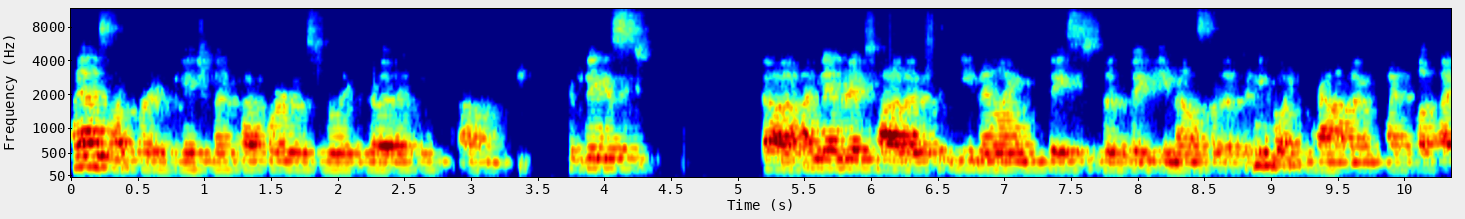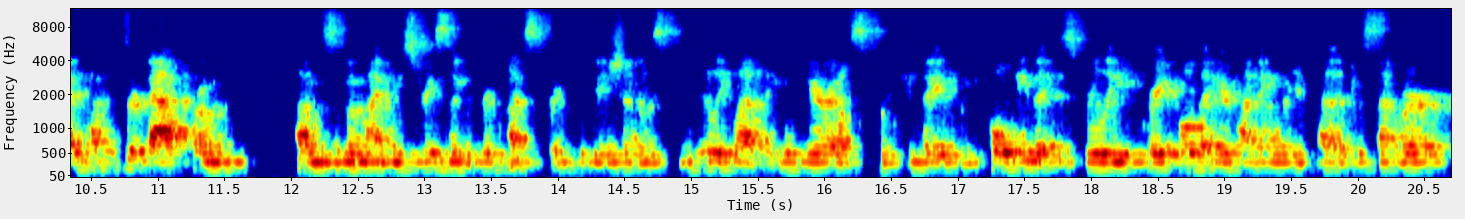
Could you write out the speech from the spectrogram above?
plans are for engagement. That word was really good. I think, um, the biggest. Uh, I'm Andrea Todd. I've been emailing based to the big emails that have been going around. I'd, lo- I haven't heard back from. Um, some of my most recent requests for information. I'm really glad that you're here. I also conveyed, you told me that he's really grateful that you're having the uh, December.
